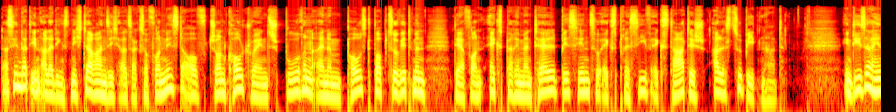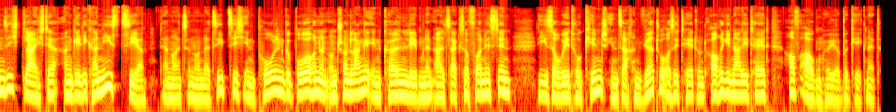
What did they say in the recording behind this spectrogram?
Das hindert ihn allerdings nicht daran, sich als Saxophonist auf John Coltranes Spuren einem Post-Bop zu widmen, der von experimentell bis hin zu expressiv ekstatisch alles zu bieten hat. In dieser Hinsicht gleicht er Angelika Nieszier, der 1970 in Polen geborenen und schon lange in Köln lebenden Altsaxophonistin, die Soweto Kinch in Sachen Virtuosität und Originalität auf Augenhöhe begegnet.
